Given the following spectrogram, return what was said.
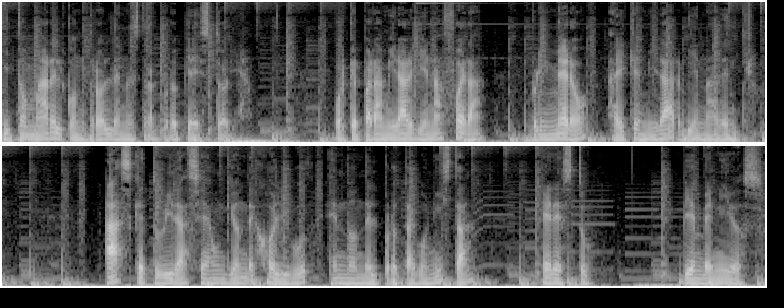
y tomar el control de nuestra propia historia. Porque para mirar bien afuera, primero hay que mirar bien adentro. Haz que tu vida sea un guion de Hollywood en donde el protagonista eres tú. Bienvenidos.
